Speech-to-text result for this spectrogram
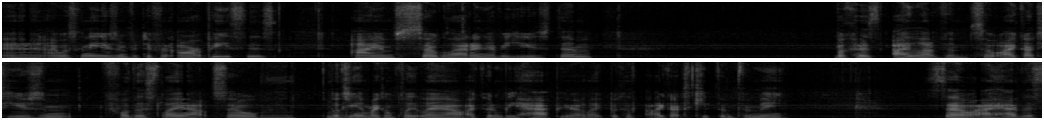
and I was going to use them for different art pieces. I am so glad I never used them because I love them. So I got to use them for this layout. So looking at my complete layout, I couldn't be happier like because I got to keep them for me. So I have this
